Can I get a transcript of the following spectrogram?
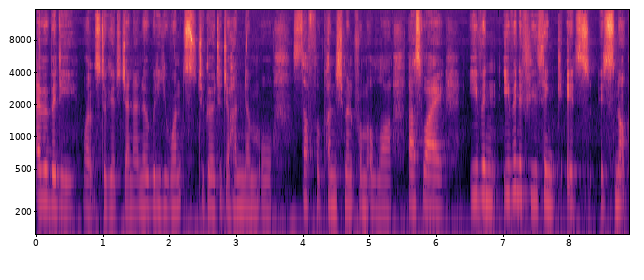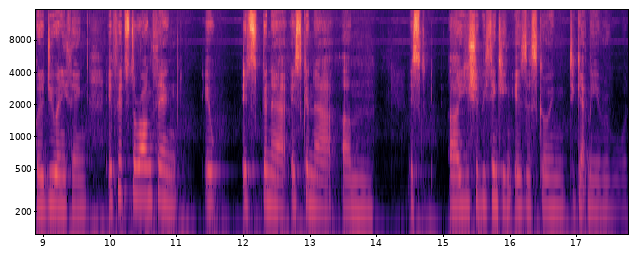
Everybody wants to go to Jannah. Nobody wants to go to Jahannam or suffer punishment from Allah. That's why even even if you think it's it's not going to do anything, if it's the wrong thing, it it's gonna it's gonna um it's uh, you should be thinking, is this going to get me a reward?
